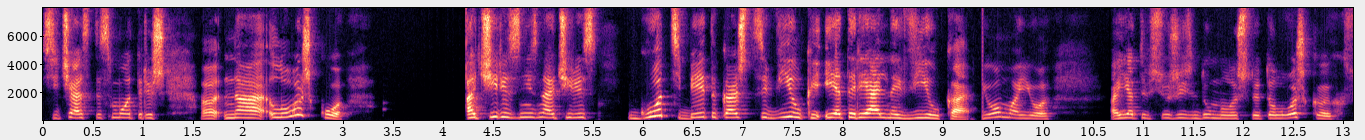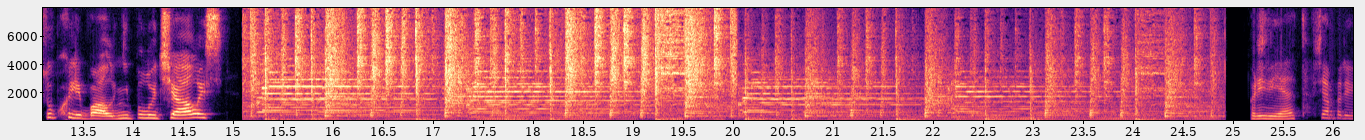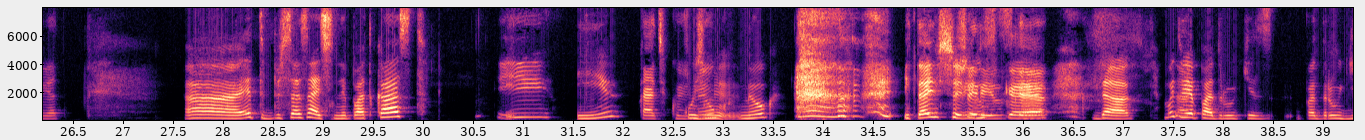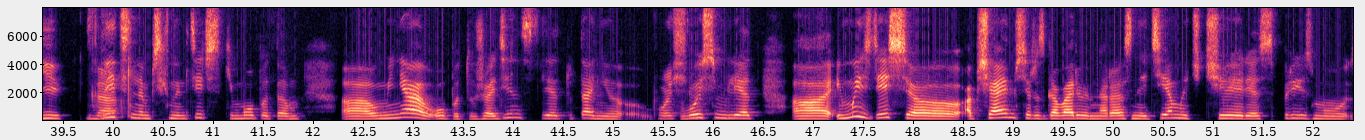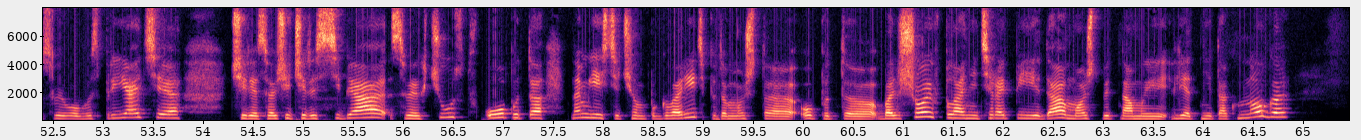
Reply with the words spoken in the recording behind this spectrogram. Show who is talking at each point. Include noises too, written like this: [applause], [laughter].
Speaker 1: сейчас ты смотришь э, на ложку, а через, не знаю, через год тебе это кажется вилкой, и это реально вилка. Ё-моё, а я-то всю жизнь думала, что это ложка, суп хлебал, не получалось. Привет.
Speaker 2: Всем привет.
Speaker 1: А, это бессознательный подкаст.
Speaker 2: И
Speaker 1: И
Speaker 2: Катя Кузьмюк. [laughs]
Speaker 1: И Таня Ширинская. Да, мы две подруги, с- подруги с длительным психоаналитическим опытом. А, У меня опыт уже 11 лет, у Тани э,
Speaker 2: Восемь.
Speaker 1: 8 лет. А, И мы здесь э, общаемся, разговариваем на разные темы через призму своего восприятия, через вообще через себя, своих чувств, опыта. Нам есть о чем поговорить, потому что опыт э, большой в плане терапии, да, может быть, нам и лет не так много.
